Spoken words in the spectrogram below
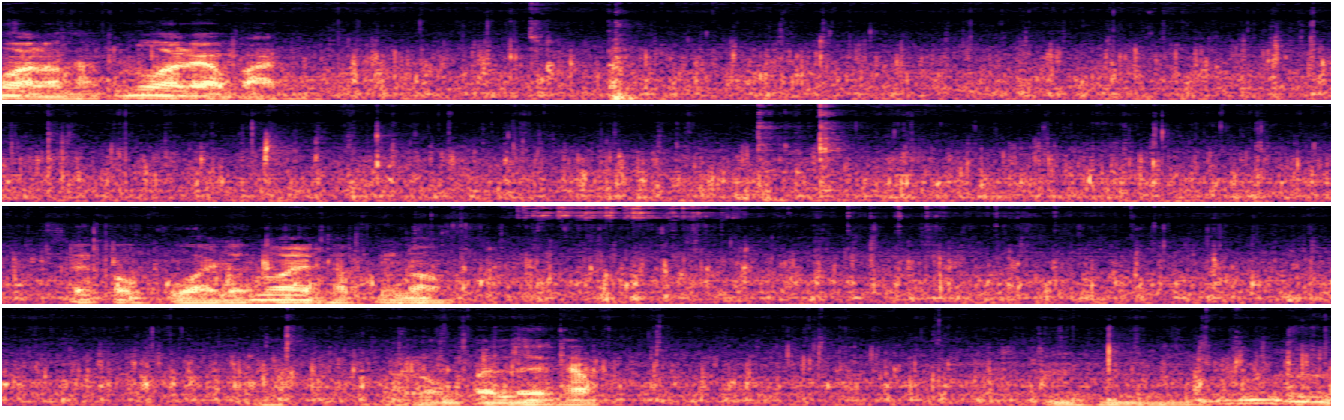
นัวแล้วครับนัวแล้วบัดใส่ข้าวกลัวจังน้อยครับพี่น้องลงไปเลยครับอื้อหือ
